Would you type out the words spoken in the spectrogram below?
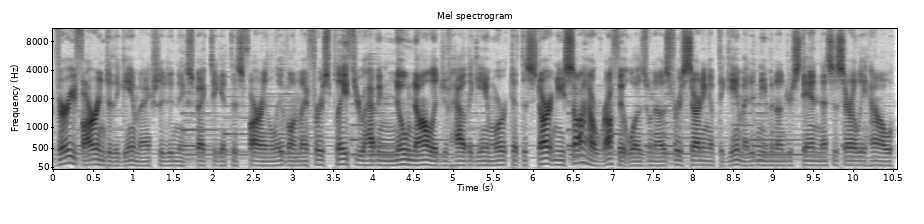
very far into the game. I actually didn't expect to get this far and live on my first playthrough having no knowledge of how the game worked at the start, and you saw how rough it was when I was first starting up the game. I didn't even understand necessarily how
